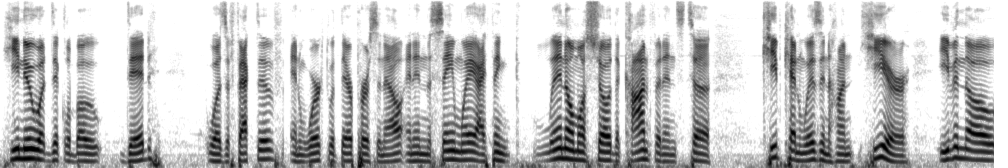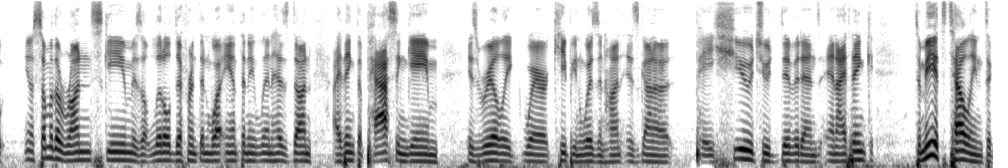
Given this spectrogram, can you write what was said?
he knew what Dick LeBeau did was effective and worked with their personnel. And in the same way, I think Lynn almost showed the confidence to keep Ken Whisenhunt here, even though you know some of the run scheme is a little different than what Anthony Lynn has done. I think the passing game is really where keeping Whisenhunt is gonna pay huge, huge dividends. And I think to me, it's telling to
